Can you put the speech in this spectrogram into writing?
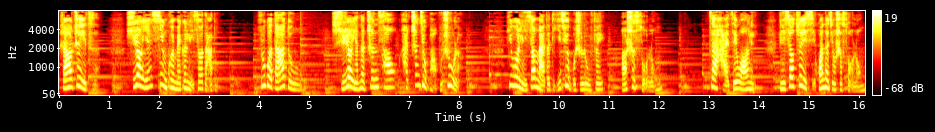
然而这一次，徐耀言幸亏没跟李潇打赌。如果打赌，徐耀言的贞操还真就保不住了。因为李潇买的的确不是路飞，而是索隆。在海贼王里，李潇最喜欢的就是索隆，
